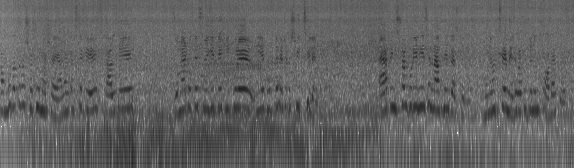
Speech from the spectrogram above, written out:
সম্ভবত আমার শ্বশুর মশাই আমার কাছ থেকে কালকে জোম্যাটোতে সুইগিতে কী করে ইয়ে করতে হয় সেটা শিখছিলেন। অ্যাপ ইনস্টল করিয়ে নিয়েছেন নাতনির কাছ থেকে। মনে হচ্ছে মেজো কাকুর জন্য কিছু অর্ডার করেছেন।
